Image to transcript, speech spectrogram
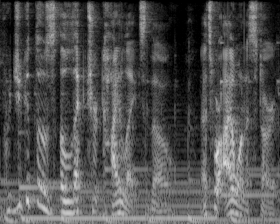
Where'd you, get those electric highlights, though? That's where I want to start.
